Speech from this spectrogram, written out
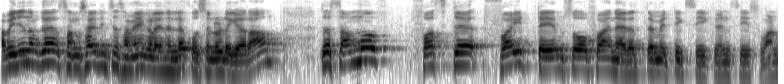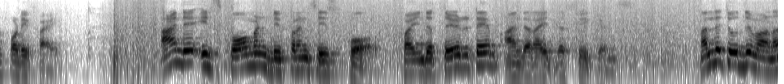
അപ്പോൾ ഇനി നമുക്ക് സംസാരിച്ച സമയം കളയുന്നില്ല. ക്വസ്റ്റിനോട് കയറാം the sum of first five terms of an arithmetic sequence is one forty five and its common difference is four the third term and write the sequence നല്ല ചോദ്യമാണ്.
